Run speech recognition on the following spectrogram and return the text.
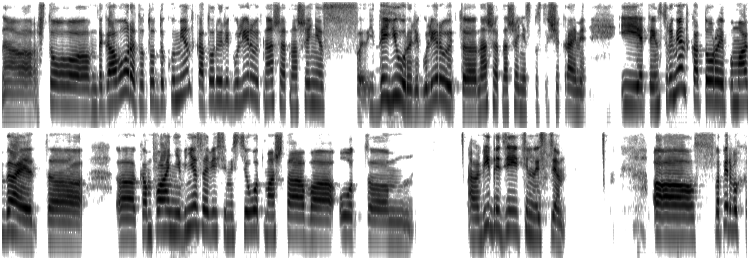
А, что договор – это тот документ, который регулирует наши отношения с… де юре регулирует э, наши отношения с поставщиками. И это инструмент, который помогает э, э, компании вне зависимости от масштаба, от эм, вида деятельности – а, во-первых,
